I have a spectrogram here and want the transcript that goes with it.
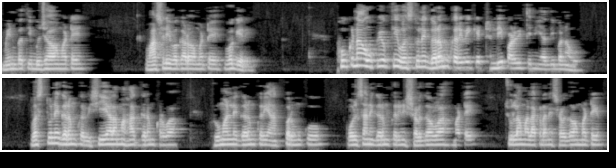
મીણબત્તી બુઝાવવા માટે, વાંસળી વગાડવા માટે વગેરે. ફૂંકના ઉપયોગથી વસ્તુને ગરમ કરવી કે ઠંડી પાડવી તેની યાદી બનાવો. વસ્તુને ગરમ કરવી, શિયાળામાં હાથ ગરમ કરવા, રૂમાલને ગરમ કરી આંખ પર મૂકો કોલસાને ગરમ કરીને સળગાવવા માટે, ચૂલામાં લાકડાને સળગાવવા માટે,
